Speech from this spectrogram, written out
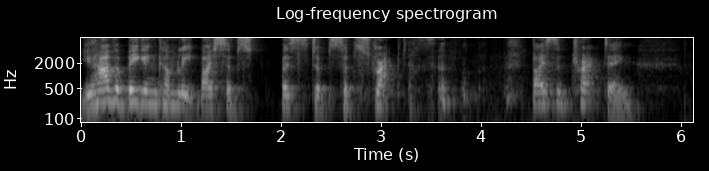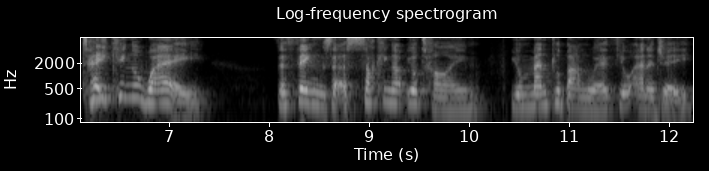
You have a big income leap by sub, by sub, subtract by subtracting, taking away the things that are sucking up your time, your mental bandwidth, your energy,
